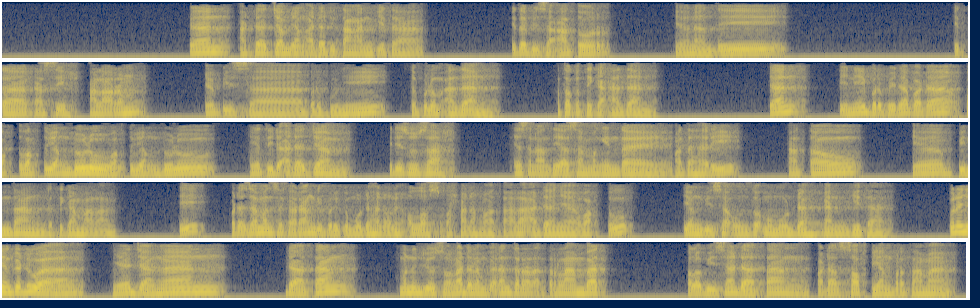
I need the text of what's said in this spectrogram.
Dan ada jam yang ada di tangan kita. Kita bisa atur, ya nanti kita kasih alarm, ya bisa berbunyi sebelum azan atau ketika azan. Dan ini berbeda pada waktu-waktu yang dulu. Waktu yang dulu ini tidak ada jam. Jadi susah ya senantiasa mengintai matahari atau ya bintang ketika malam. Jadi pada zaman sekarang diberi kemudahan oleh Allah Subhanahu wa taala adanya waktu yang bisa untuk memudahkan kita. Kemudian yang kedua, ya jangan datang menuju sholat dalam keadaan terlambat kalau bisa datang pada soft yang pertama.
